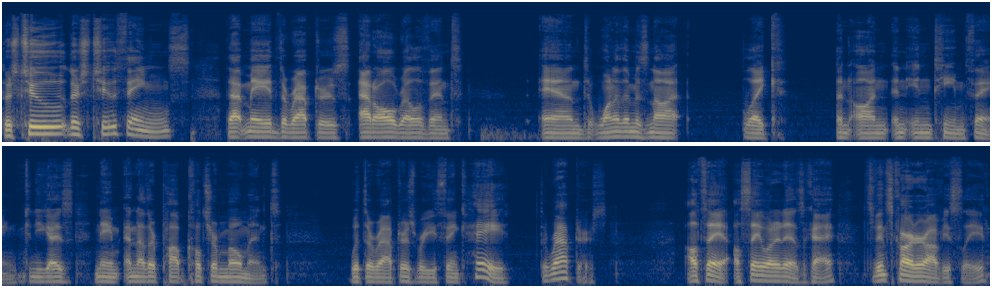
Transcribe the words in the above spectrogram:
there's two there's two things that made the Raptors at all relevant and one of them is not like an on an in team thing. Can you guys name another pop culture moment with the Raptors where you think, "Hey, the Raptors." I'll say it. I'll say what it is, okay? It's Vince Carter obviously,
